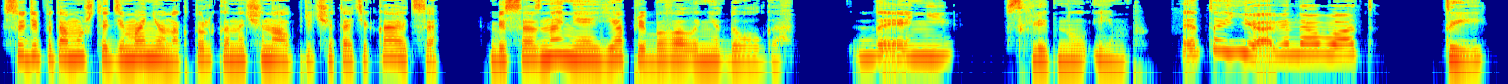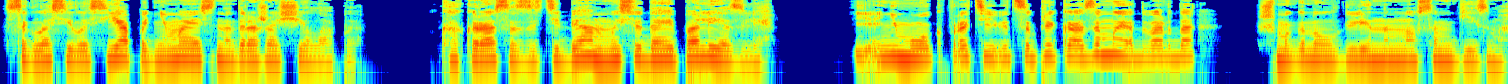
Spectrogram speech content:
Судя по тому, что демонёнок только начинал причитать и каяться, без сознания я пребывала недолго. «Дэнни», — всхлипнул имп, — «это я виноват». «Ты», — согласилась я, поднимаясь на дрожащие лапы. «Как раз из-за тебя мы сюда и полезли». «Я не мог противиться приказам Эдварда», — шмыгнул длинным носом Гизма.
